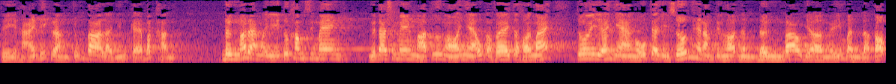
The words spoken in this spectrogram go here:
thì hãy biết rằng chúng ta là những kẻ bất hạnh. Đừng nói rằng là gì, tôi không xi men, người ta xi men mà tôi ngồi ở nhà uống cà phê cho thoải mái, tôi ở nhà ngủ cho gì sướng hay nằm trường hợp mình đừng bao giờ nghĩ mình là tốt.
